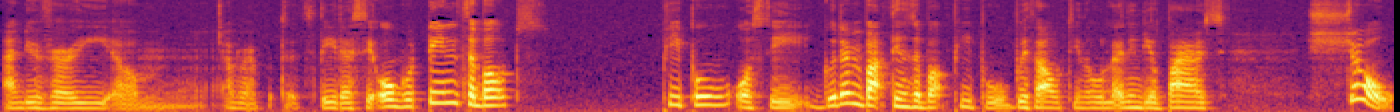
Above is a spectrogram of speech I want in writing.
and they're very um how do I put it? They either say all good things about people or say good and bad things about people without you know letting their bias show.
